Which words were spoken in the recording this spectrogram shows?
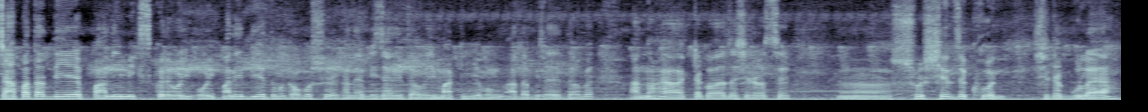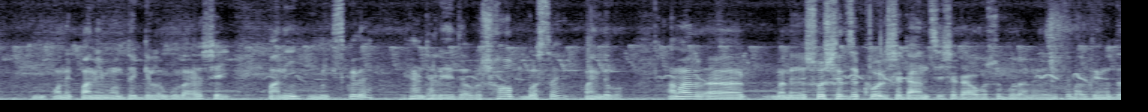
চা পাতা দিয়ে পানি মিক্স করে ওই ওই পানি দিয়ে তোমাকে অবশ্যই এখানে ভিজা দিতে হবে, এই মাটি এবং আদা ভিজা দিতে হবে। আর না হয় আরেকটা করা যায়, সেটা হচ্ছে সর্ষের যে খোল, সেটা গুলায়া, অনেক পানির মধ্যে গুলায় সেই পানি মিক্স করে এখানে ঢালিয়ে দিতে হবে। সব বস্তায় পানি দেবো। আমার মানে শস্যের যে খোল, সেটা আনছি, সেটা অবশ্যই গুলা নিয়ে গেছে, বালতির মধ্যে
